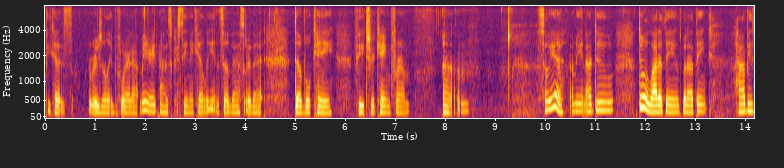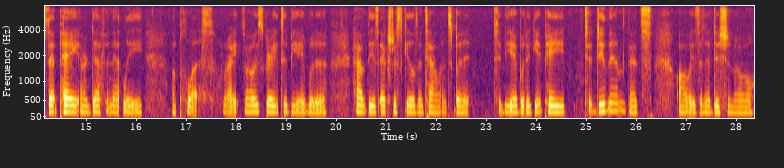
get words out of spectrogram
because originally before I got married, I was Christina Kelly, and so that's where that double K feature came from. Um, so yeah, I mean, I do do a lot of things, but I think hobbies that pay are definitely a plus, right? It's always great to be able to have these extra skills and talents, but to be able to get paid to do them, that's always an additional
